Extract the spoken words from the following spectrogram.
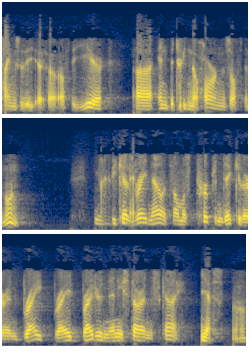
times of the, uh, of the year uh, in between the horns of the moon. Because right now it's almost perpendicular and bright, bright, brighter than any star in the sky. Yes, uh-huh.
